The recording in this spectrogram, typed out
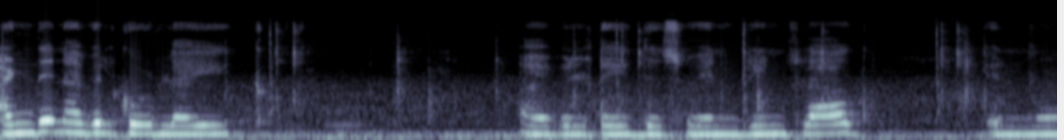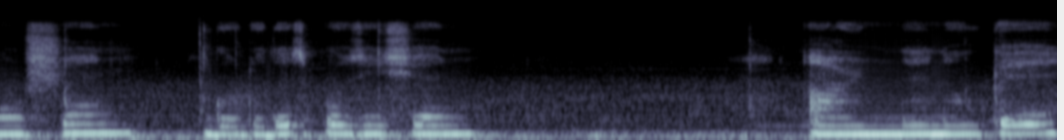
And then I will code like I will take this when green flag in motion go to this position. And then okay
